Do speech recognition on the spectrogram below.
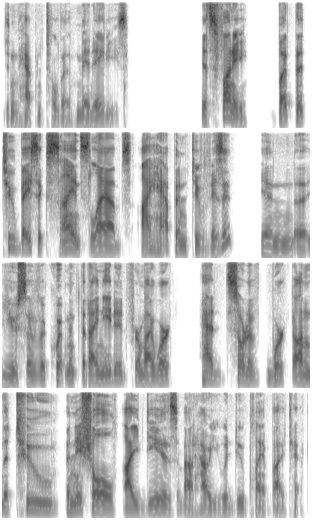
didn't happen until the mid 80s. It's funny, but the two basic science labs I happened to visit in uh, use of equipment that I needed for my work had sort of worked on the two initial ideas about how you would do plant biotech.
